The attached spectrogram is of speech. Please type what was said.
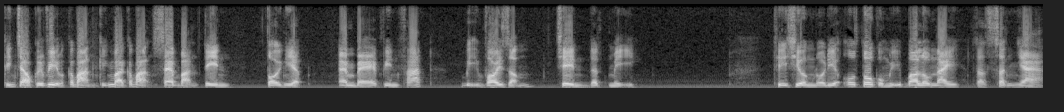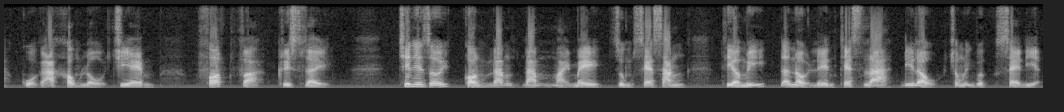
Kính chào quý vị và các bạn, kính mời các bạn xem bản tin Tội nghiệp em bé VinFast bị voi dẫm trên đất Mỹ. Thị trường nội địa ô tô của Mỹ bao lâu nay là sân nhà của gã khổng lồ GM, Ford và Chrysler. Trên thế giới còn đang đam mải mê dùng xe xăng thì ở Mỹ đã nổi lên Tesla đi đầu trong lĩnh vực xe điện.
